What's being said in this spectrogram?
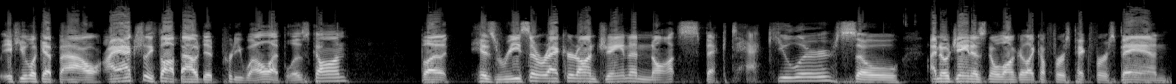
if you look at Bao, I actually thought Bao did pretty well at BlizzCon, but his recent record on Jaina not spectacular. So I know Jaina is no longer like a first pick, first ban,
